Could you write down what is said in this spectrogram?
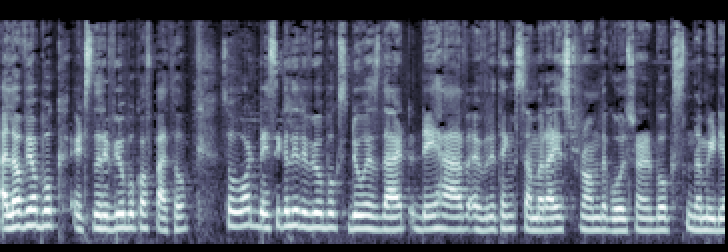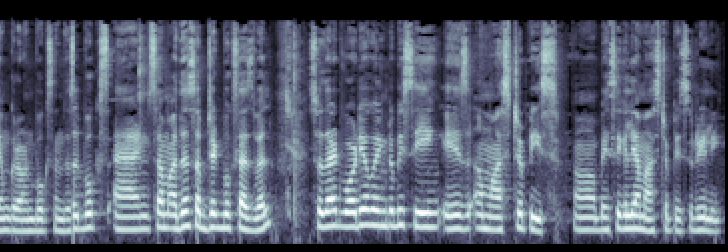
I love your book. It's the review book of Patho. So what basically review books do is that they have everything summarized from the gold standard books, the medium ground books, and the books, and some other subject books as well. So that what you're going to be seeing is a masterpiece, uh, basically a masterpiece, really.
